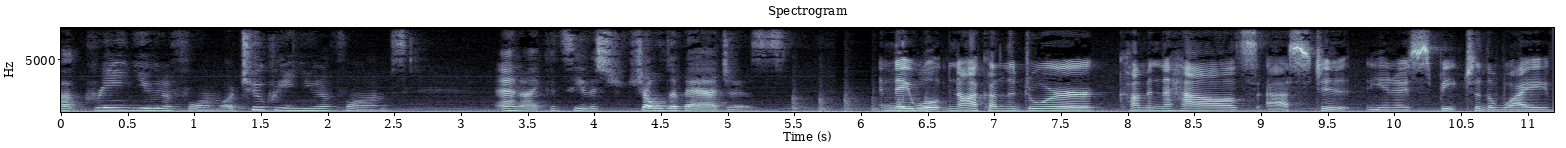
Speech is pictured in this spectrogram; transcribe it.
a green uniform or two green uniforms, and I could see the shoulder badges. And they will knock on the door, come in the house, ask to, you know, speak to the wife.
